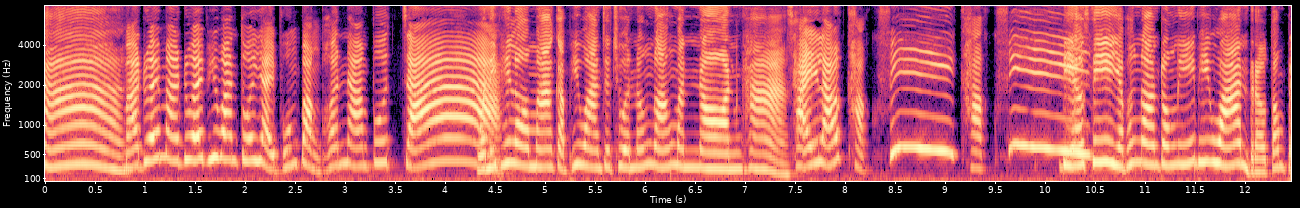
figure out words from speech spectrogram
ค่ะ มาด้วยมาด้วยพี่วันตัวใหญ่พุงป่องพ่นน้ำปูจ้า วันนี้พี่เรามากับพี่วานจะชวนน้องๆมานอนค่ะ ใช้แล้วขักฟี่ขักฟี่เดี๋ยวสิอย่าเพิ่งนอนตรงนี้พี่วานเราต้องไป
